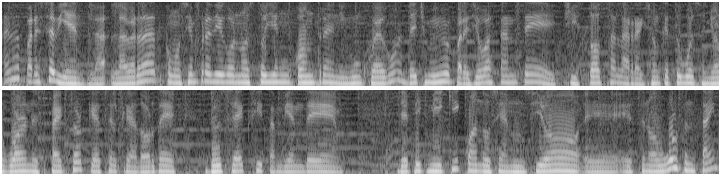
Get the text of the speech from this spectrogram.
A mí me parece bien. La, verdad, como siempre digo, no estoy en contra de ningún juego. De hecho, a mí me pareció bastante chistosa la reacción que tuvo el señor Warren Spector, que es el creador de Deus Ex y también de, de Epic Mickey, cuando se anunció eh, este nuevo Wolfenstein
